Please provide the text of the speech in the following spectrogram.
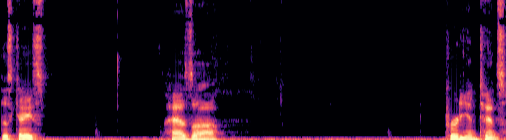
This case, has a pretty intense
